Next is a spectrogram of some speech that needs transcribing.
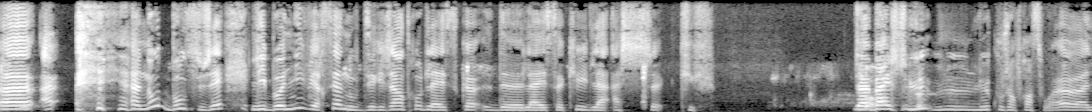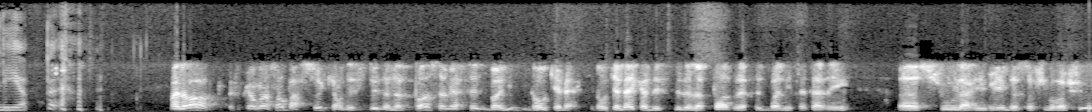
Euh, un autre beau sujet, les bonnies versés à nos dirigeants, entre autres de la, SQ, de la SEQ et de la HQ. Euh, ben, Luc, ou Jean-François, euh, allez hop. D'abord, commençons par ceux qui ont décidé de ne pas se verser de bonnie, Hydro-Québec. Hydro-Québec a décidé de ne pas se verser de bonnie cette année euh, sous l'arrivée de Sophie Brochu.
